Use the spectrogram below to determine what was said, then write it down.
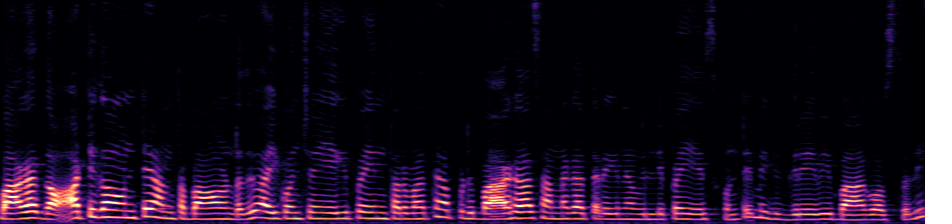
బాగా ఘాటుగా ఉంటే అంత బాగుండదు. అవి కొంచెం ఎగిపోయిన తర్వాత అప్పుడు బాగా సన్నగా తరిగిన ఉల్లిపాయ వేసుకుంటే మీకు గ్రేవీ బాగా వస్తుంది.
